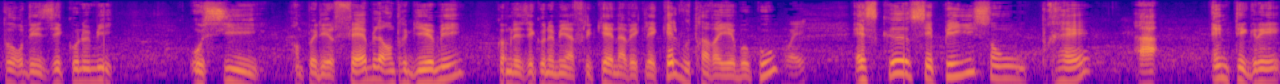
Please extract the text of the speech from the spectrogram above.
pour des économies aussi, on peut dire, faibles, entre guillemets, comme les économies africaines avec lesquelles vous travaillez beaucoup, Oui. est-ce que ces pays sont prêts à intégrer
